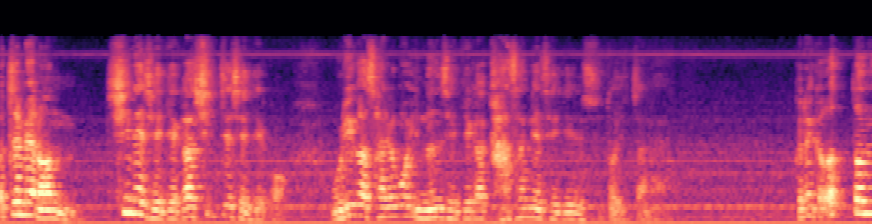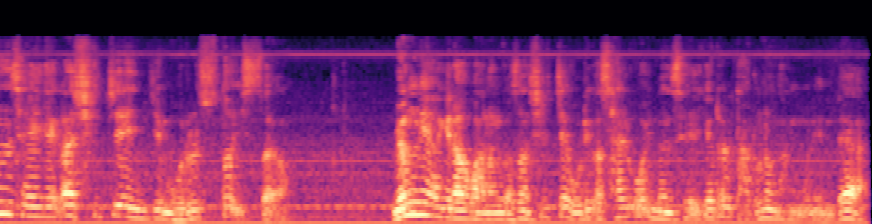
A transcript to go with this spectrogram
어쩌면은 신의 세계가 실제 세계고 우리가 살고 있는 세계가 가상의 세계일 수도 있잖아요. 그러니까 어떤 세계가 실제인지 모를 수도 있어요. 명리학이라고 하는 것은 실제 우리가 살고 있는 세계를 다루는 학문인데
